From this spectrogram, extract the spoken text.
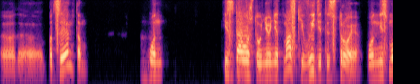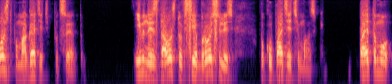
э, пациентам, он из-за того, что у него нет маски, выйдет из строя. Он не сможет помогать этим пациентам. Именно из-за того, что все бросились покупать эти маски. Поэтому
